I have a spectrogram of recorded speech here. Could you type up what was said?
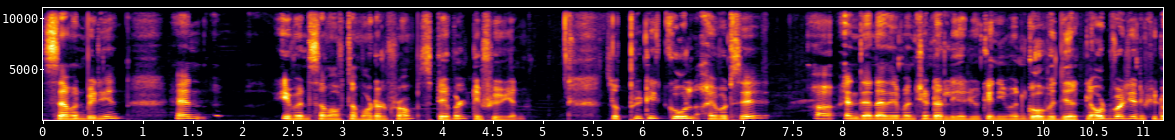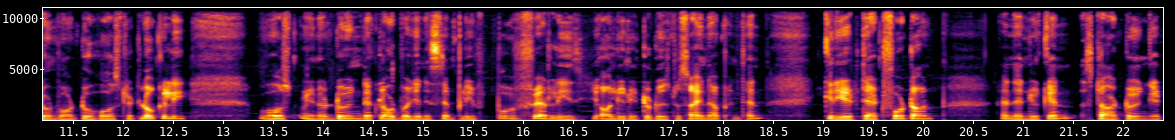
7 billion. And even some of the model from stable diffusion so pretty cool i would say. Uh, and then as i mentioned earlier you can even go with their cloud version if you don't want to host it locally. Host you know doing the cloud version is simply fairly easy. All you need to do is to sign up and then create that photon and then you can start doing it.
